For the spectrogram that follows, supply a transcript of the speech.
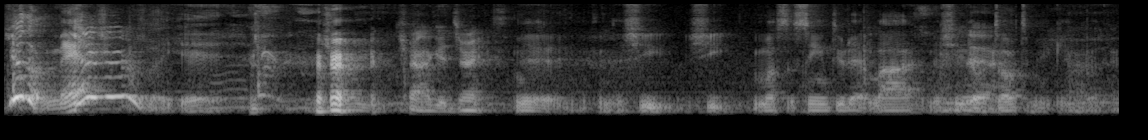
you're the manager? I was like, yeah, Trying to get drinks. yeah. And she she must have seen through that lie, and she never talked to me again. But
